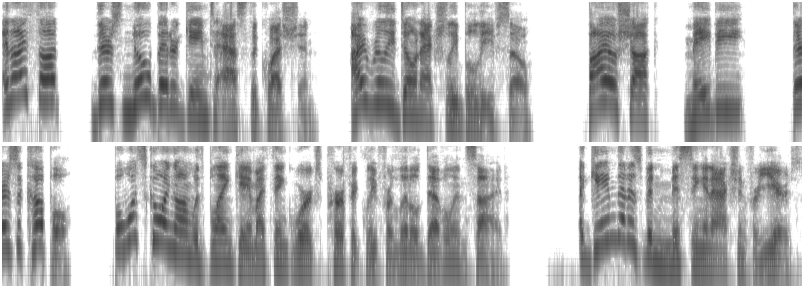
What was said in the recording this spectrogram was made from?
And I thought, there's no better game to ask the question. I really don't actually believe so. Bioshock, maybe. There's a couple. But what's going on with Blank Game I think works perfectly for Little Devil Inside. A game that has been missing in action for years.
